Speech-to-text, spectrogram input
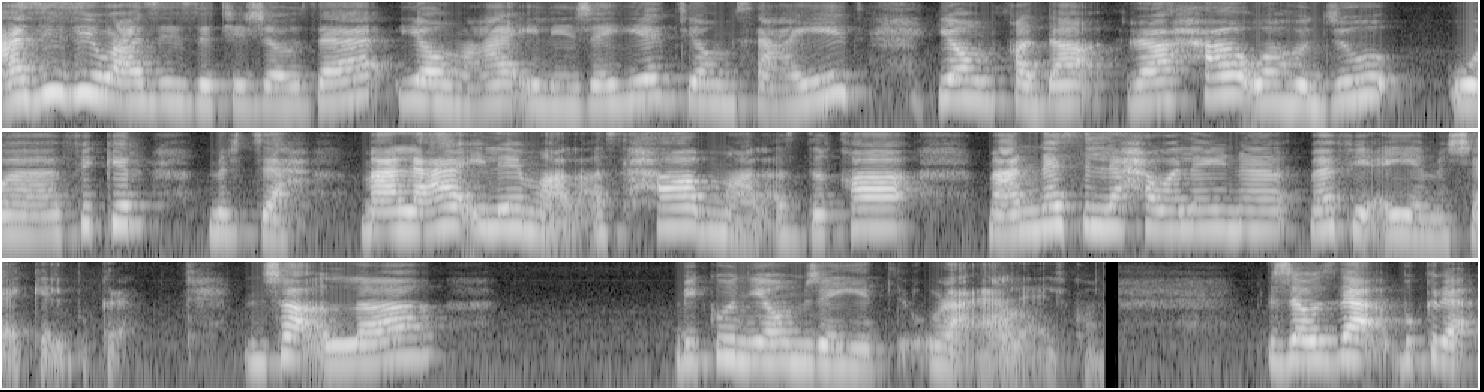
عزيزي وعزيزتي الجوزاء يوم عائلي جيد يوم سعيد يوم قضاء راحة وهدوء وفكر مرتاح مع العائلة مع الأصحاب مع الأصدقاء مع الناس اللي حوالينا. ما في أي مشاكل بكرة. إن شاء الله بيكون يوم جيد ورائع لكم الجوزاء بكرة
